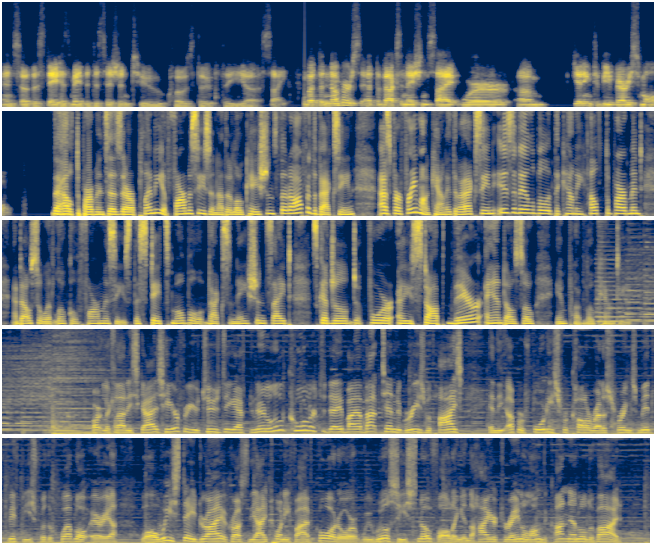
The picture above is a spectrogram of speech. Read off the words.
and so the state has made the decision to close the the uh, site. But the numbers at the vaccination site were um, getting to be very small, The health department says there are plenty of pharmacies and other locations that offer the vaccine. As for Fremont County, the vaccine is available at the county health department and also at local pharmacies. The state's mobile vaccination site scheduled for a stop there and also in Pueblo County. Partly cloudy skies here for your Tuesday afternoon. A little cooler today by about 10 degrees with highs in the upper 40s for Colorado Springs, mid 50s for the Pueblo area. While we stay dry across the I 25 corridor, we will see snow falling in the higher terrain along the Continental Divide.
